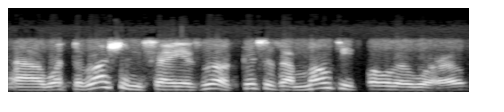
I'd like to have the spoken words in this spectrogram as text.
Uh, what the Russians say is look, this is a multipolar world.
